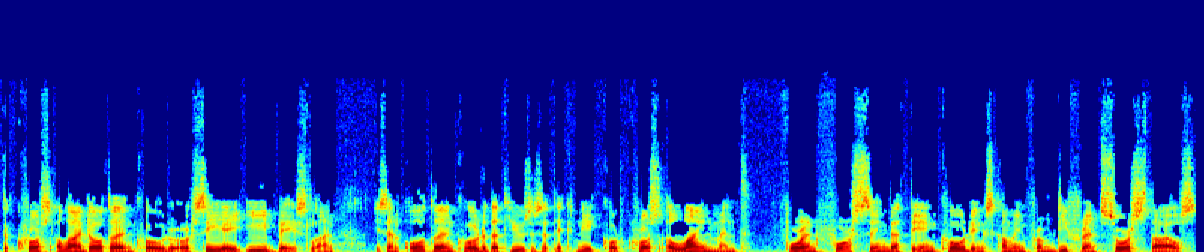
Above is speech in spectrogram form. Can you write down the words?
The cross-aligned autoencoder or CAE baseline is an autoencoder that uses a technique called cross-alignment for enforcing that the encodings coming from different source styles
